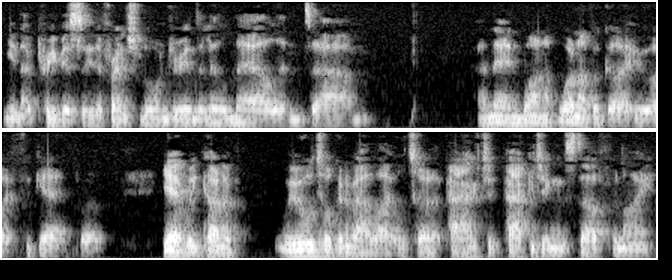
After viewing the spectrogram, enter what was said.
you know previously the French Laundry and the Little Nell, and um, and then one one other guy who I forget, but yeah, we kind of we were all talking about like alternate packaging and stuff, and I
